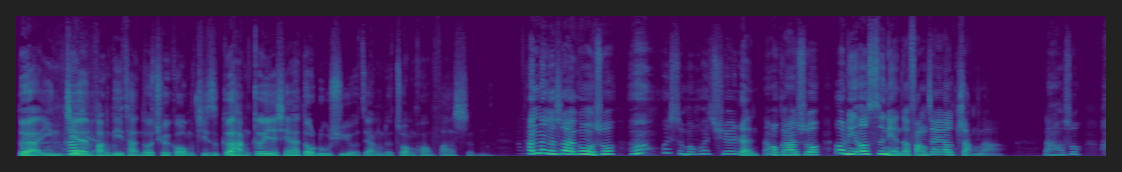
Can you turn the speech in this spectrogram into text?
对啊，银建、房地产都缺工，其实各行各业现在都陆续有这样的状况发生。他那个时候还跟我说啊，为什么会缺人？然后我跟他说，二零二四年的房价要涨了。然后说啊，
